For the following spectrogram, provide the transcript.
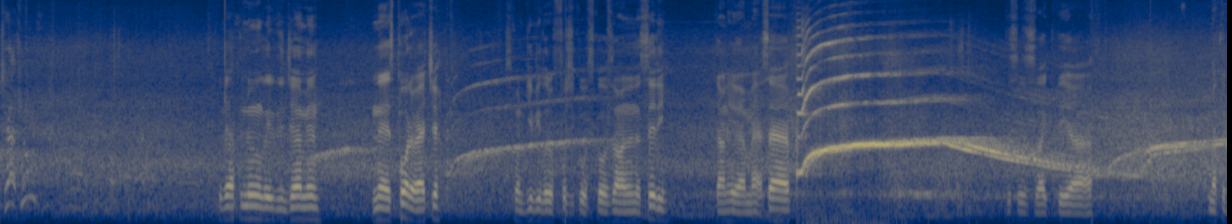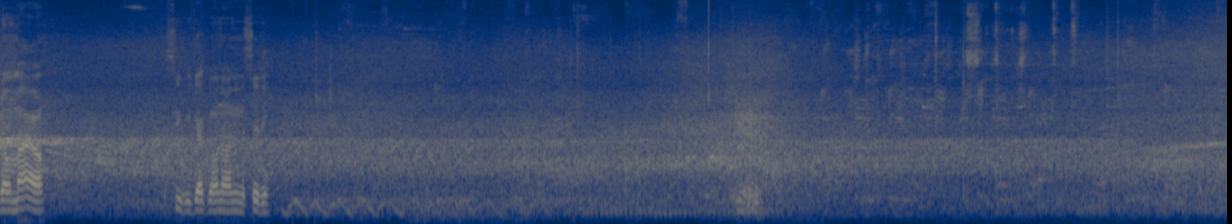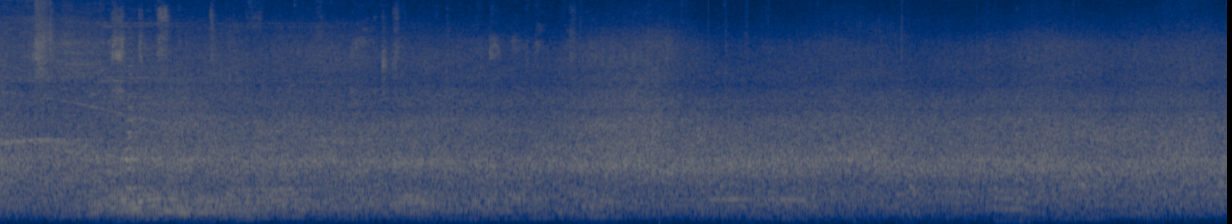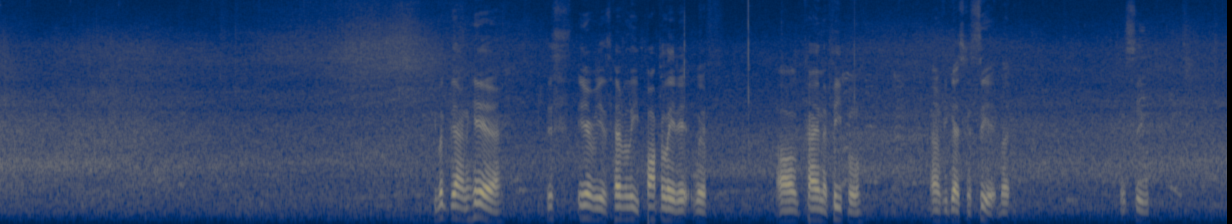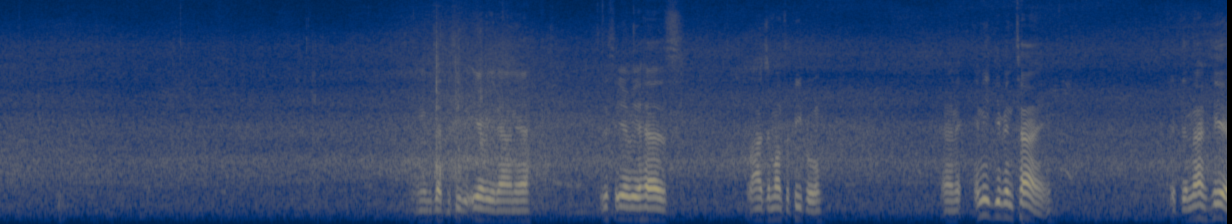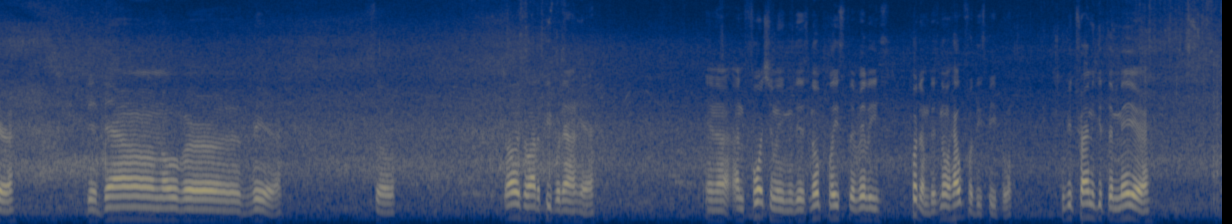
tattoos? Good afternoon, ladies and gentlemen. Nez Porter at you. Just want to give you a little footage of what goes on in the city down here at Mass Ave. This is like the uh, Methadone Mile. Let's see what we got going on in the city. If you look down here, this area is heavily populated with all kind of people. I don't know if you guys can see it, but let's see. I don't know if you guys can see the area down there. This area has large amounts of people. And at any given time, if they're not here, they're down over there. So there's always a lot of people down here. And uh, unfortunately, there's no place to really put them. There's no help for these people. We've been trying to get the mayor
